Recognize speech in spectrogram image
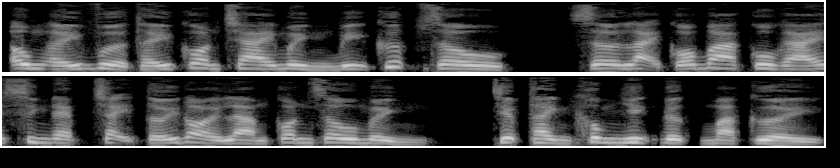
ông ấy vừa thấy con trai mình bị cướp dâu, giờ lại có ba cô gái xinh đẹp chạy tới đòi làm con dâu mình. Diệp Thành không nhịn được mà cười,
